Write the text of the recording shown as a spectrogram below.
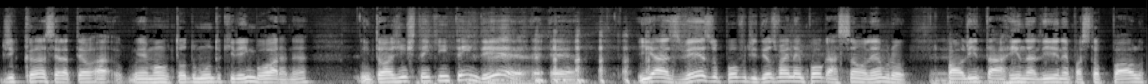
de câncer até o meu irmão, todo mundo queria ir embora, né? Então a gente tem que entender. É, é, é, e às vezes o povo de Deus vai na empolgação. Eu lembro, é, Paulinho tá rindo ali, né, Pastor Paulo,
